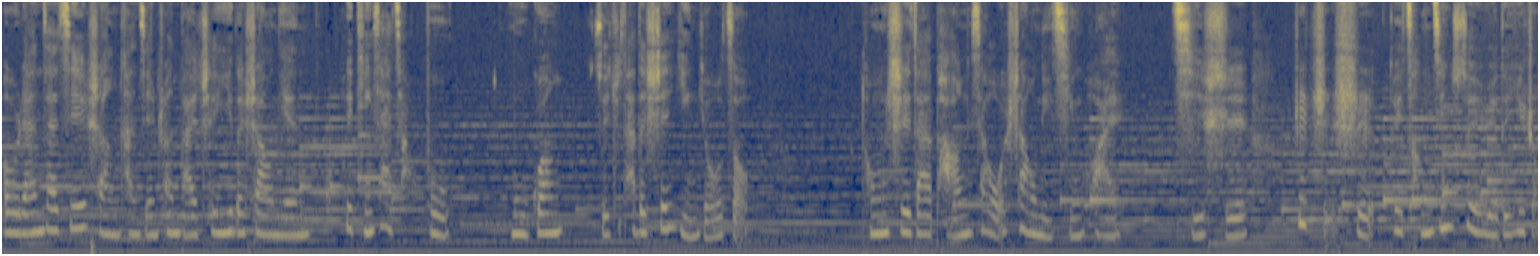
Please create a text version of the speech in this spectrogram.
偶然在街上看见穿白衬衣的少年，会停下脚步，目光随着他的身影游走。同事在旁笑我少女情怀，其实这只是对曾经岁月的一种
